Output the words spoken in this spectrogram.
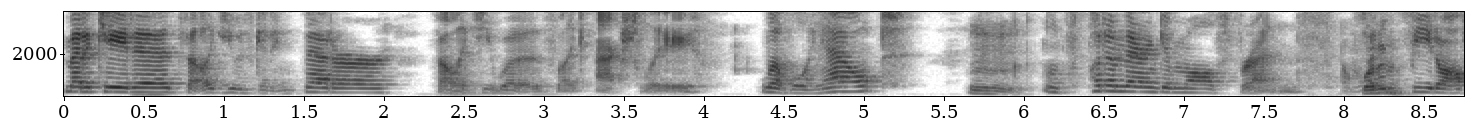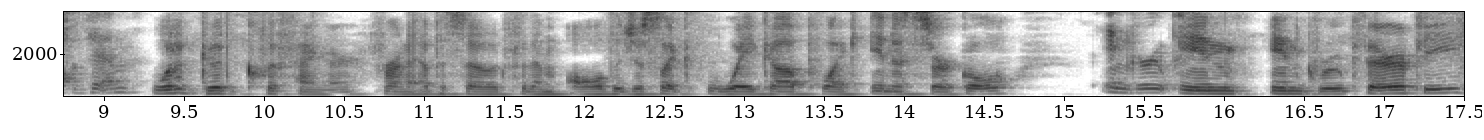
medicated, felt like he was getting better, felt like he was like actually leveling out. Mhm. Let's put him there and give him all his friends, so What I a- can feed off of him. What a good cliffhanger for an episode for them all to just like wake up like in a circle In group, in in group therapy.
